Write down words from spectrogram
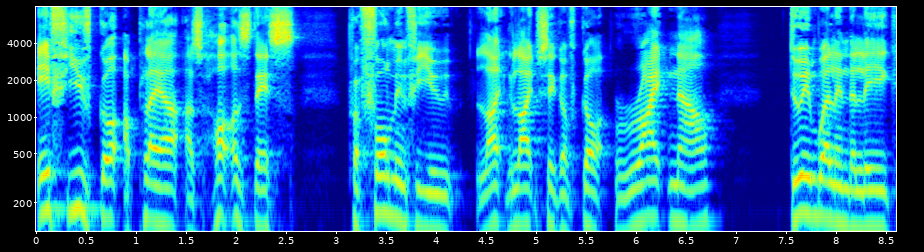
If you've got a player as hot as this performing for you, like Leipzig have got right now, doing well in the league,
